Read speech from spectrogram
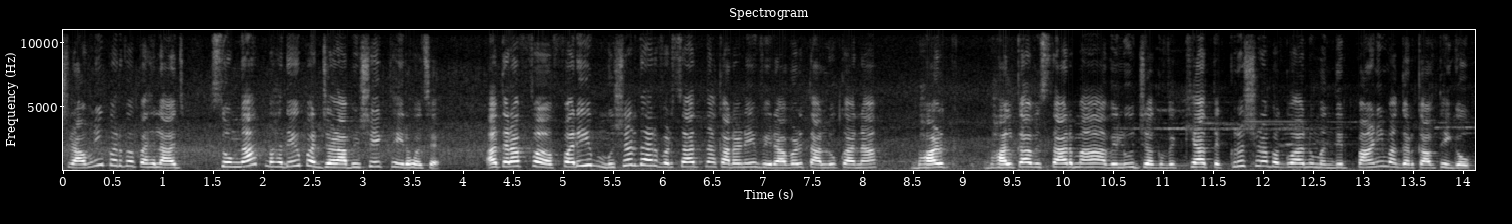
શ્રાવણી પર્વ પહેલાં જ સોમનાથ મહાદેવ પર જળાભિષેક થઈ રહ્યો છે. આ તરફ ફરી મુશળધાર વરસાદના કારણે વેરાવળ તાલુકાના ભાળ, ભાલકા વિસ્તારમાં આવેલું જગવિખ્યાત કૃષ્ણ ભગવાનનું મંદિર પાણીમાં ગરકાવ થઈ ગયું.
